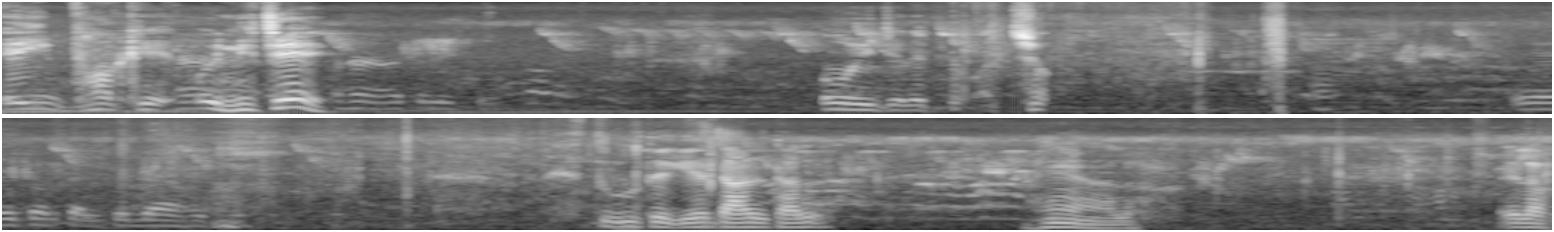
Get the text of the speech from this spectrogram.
এই ফাঁকে, ওই নিচে। ওই যে দেখতে পাচ্ছ। এই তরকারিতে দেওয়া হয়েছে। তুলতে গিয়ে ডাল টাল হ্যাঁ গেল। এলাম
